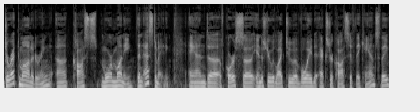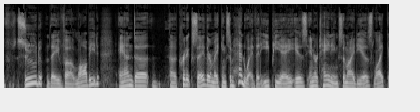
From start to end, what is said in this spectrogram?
direct monitoring uh, costs more money than estimating. And uh, of course, uh, industry would like to avoid extra costs if they can. So they've sued, they've uh, lobbied, and uh, uh, critics say they're making some headway, that EPA is entertaining some ideas like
